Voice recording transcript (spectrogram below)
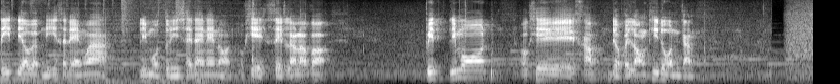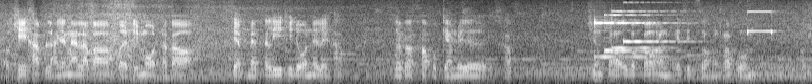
ตีดเดียวแบบนี้แสดงว่ารีโมทตัวนี้ใช้ได้แน่นอน โอเค เสร็จแล้วเราก็ปิดรีโมท โอเคครับ เดี๋ยวไปลองที่โดนกัน โอเคครับ หลังจากนั้นเราก็เปิดรีโมทแล้วก็ สียบแบตเตอรี่ที่โดนได้เลยครับ แล้วก็เข้าโปรแกรมได้เลยครับ เชื่อมต่ออุปกรณ์ H12 ครับผม โอเค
